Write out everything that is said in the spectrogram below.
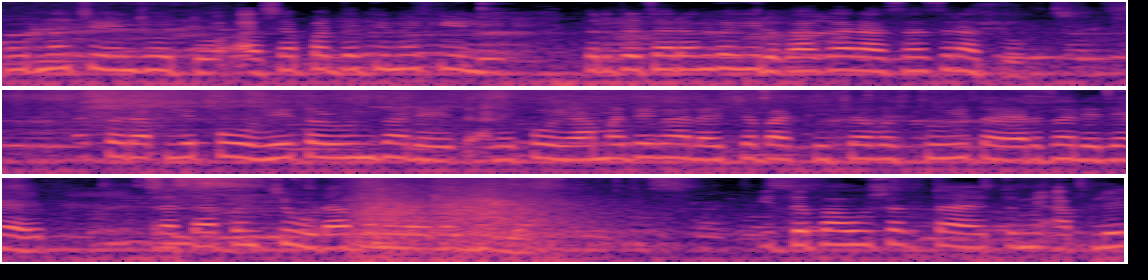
पूर्ण चेंज होतो. अशा पद्धतीने केली तर त्याचा रंग हिरवागार असाच राहतो. तर आपले पोहे तळून झाले आहेत आणि पोह्यामध्ये घालायच्या बाकीच्या वस्तूही तयार झालेल्या आहेत. तर आता आपण चिवडा बनवायला घेऊया इथं पाहू शकताय तुम्ही आपले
